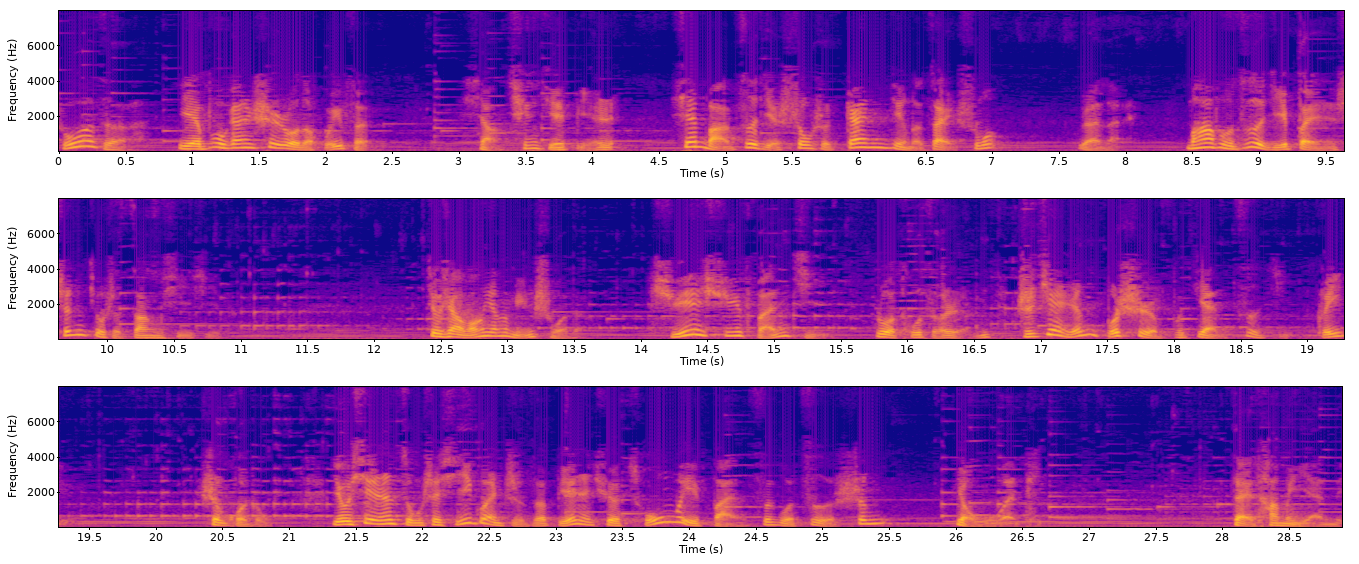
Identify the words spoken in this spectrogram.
桌子也不甘示弱的回粉，想清洁别人，先把自己收拾干净了再说。原来抹布自己本身就是脏兮兮的。就像王阳明说的：“学须反己，若图责人，只见人不是，不见自己非。”生活中，有些人总是习惯指责别人，却从未反思过自身有无问题。在他们眼里，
